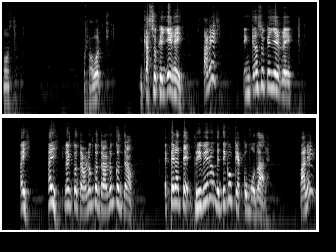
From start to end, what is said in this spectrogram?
Vamos. Por favor. En caso que llegue, ¿sabes? En caso que llegue. ¡Ay! ¡Ay! Lo he encontrado, lo he encontrado, lo he encontrado. Espérate, primero me tengo que acomodar. ¿Vale?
